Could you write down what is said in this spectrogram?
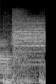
Well,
